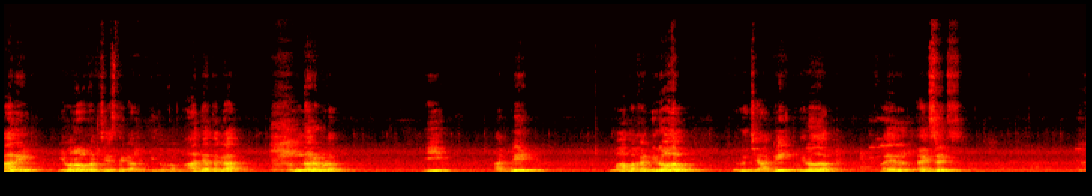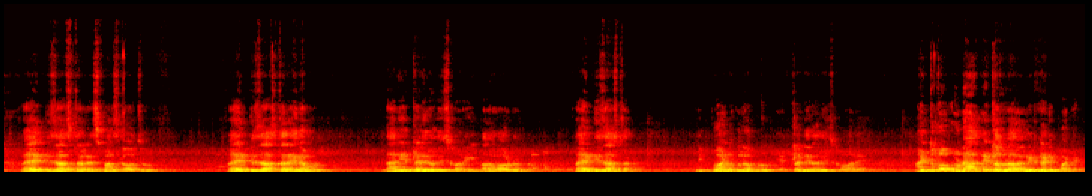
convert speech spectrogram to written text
కానీ ఎవరో ఒకరు చేస్తే కాదు. ఇది ఒక బాధ్యతగా అందరూ కూడా ఈ అగ్ని మాపక నిరోధం గురించి అగ్ని నిరోధ fire accidents fire disaster response కావచ్చు ఫైర్ డిజాస్టర్ అయినప్పుడు దాన్ని ఎట్లా నిరోధించుకోవాలి? ఈ పదం బాగుంటుంది. Fire disaster. నిప్పు అంటుకున్నప్పుడు ఎట్లా నిరోధించుకోవాలి? అంటుకోకుండా ఎట్లా చూడాలి? అన్నిటికంటే ఇంపార్టెంట్.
